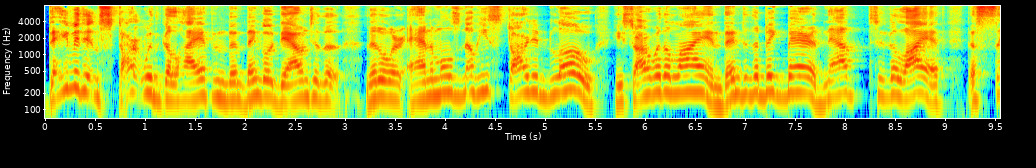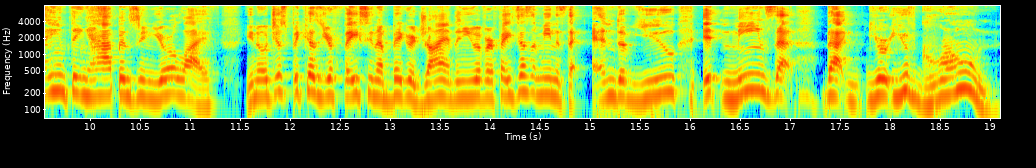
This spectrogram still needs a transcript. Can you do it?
David didn't start with Goliath and then, then go down to the littler animals. No, he started low. He started with a lion, then to the big bear, now to Goliath. The same thing happens in your life. You know, just because you're facing a bigger giant than you ever faced doesn't mean it's the end of you. It means that that you're you've grown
